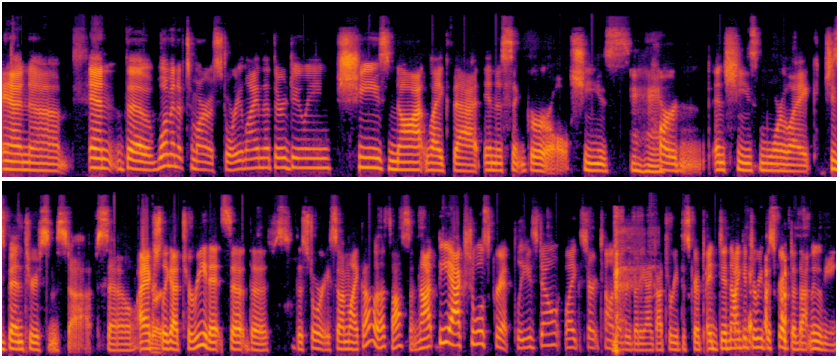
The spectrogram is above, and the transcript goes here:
and um and the woman of tomorrow storyline that they're doing she's not like that innocent girl she's Mhm. hardened and she's more like she's been through some stuff so i actually got to read it so the the story so i'm like oh that's awesome not the actual script please don't like start telling everybody i got to read the script i did not get to read the script of that movie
